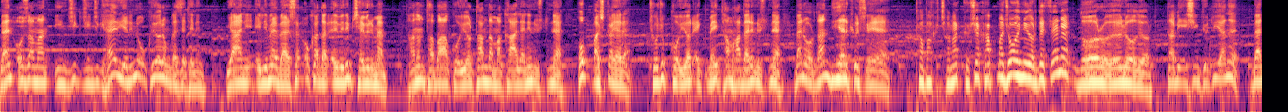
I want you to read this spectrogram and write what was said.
Ben o zaman incik cincik her yerini okuyorum gazetenin. Yani elime versen o kadar evirip çevirmem. Hanım tabağı koyuyor tam da makalenin üstüne. Hop başka yere. Çocuk koyuyor ekmeği tam haberin üstüne. Ben oradan diğer köşeye. Tabak çanak köşe kapmaca oynuyor desene. Doğru öyle oluyor. Tabii işin kötü yanı ben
